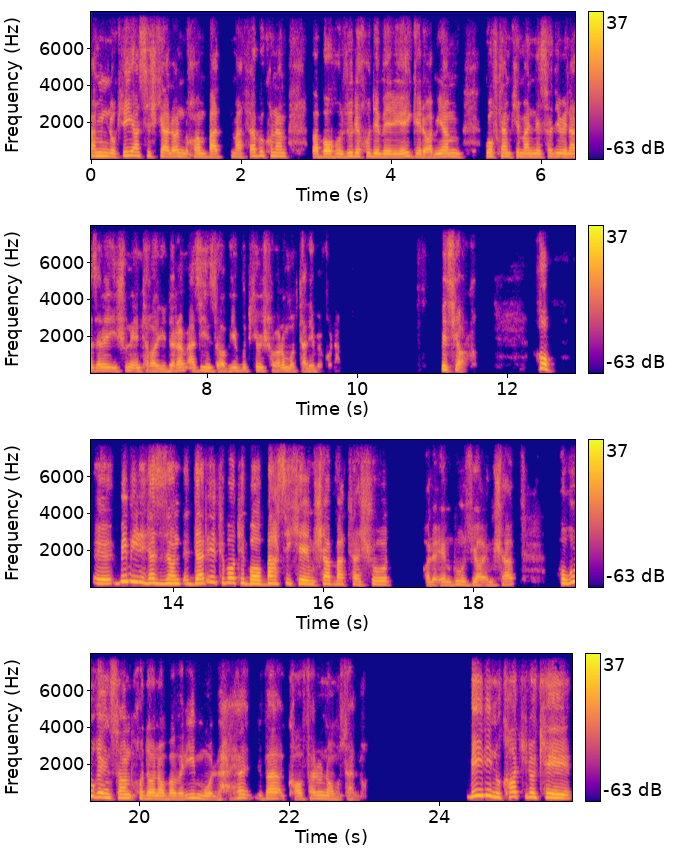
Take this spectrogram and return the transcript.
همین نکته ای هستش که الان می‌خوام مطرح بکنم و با حضور خود وریای گرامی هم گفتم که من نسبت به نظر ایشون انتقادی دارم از این زاویه بود که شما رو مطلع بکنم. بسیار خب ببینید عزیزان در ارتباط با بحثی که امشب مطرح شد حالا امروز یا امشب حقوق انسان خدا ناباوری ملحد و کافر و نامسلمان. بین نکاتی رو که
